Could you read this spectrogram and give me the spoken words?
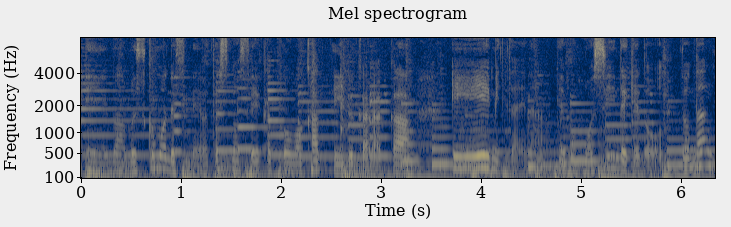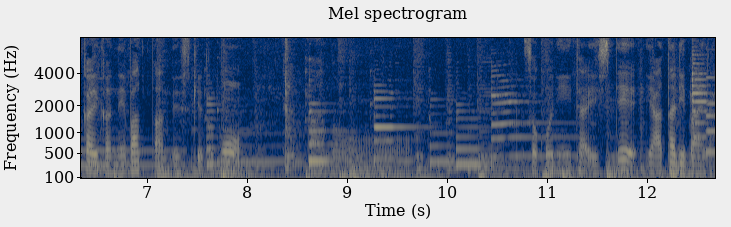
えー、まあ息子もですね私の性格を分かっているからか「えー」みたいな「でも欲しいんだけど」と何回か粘ったんですけども、あのー、そこに対して「いや当たり前だか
